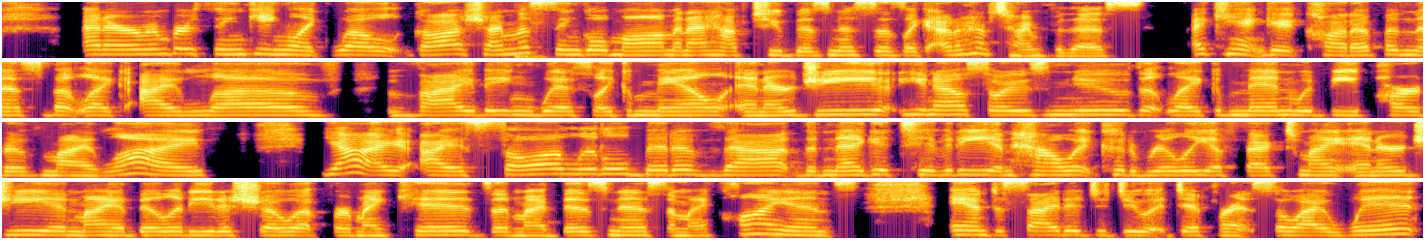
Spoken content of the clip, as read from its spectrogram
And I remember thinking, like, well, gosh, I'm a single mom and I have two businesses. Like, I don't have time for this. I can't get caught up in this, but like I love vibing with like male energy, you know? So I always knew that like men would be part of my life. Yeah, I, I saw a little bit of that, the negativity and how it could really affect my energy and my ability to show up for my kids and my business and my clients, and decided to do it different. So I went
